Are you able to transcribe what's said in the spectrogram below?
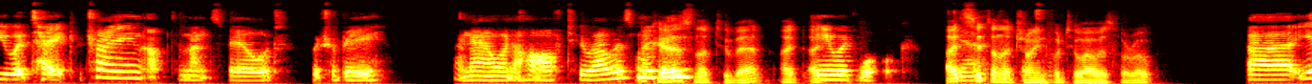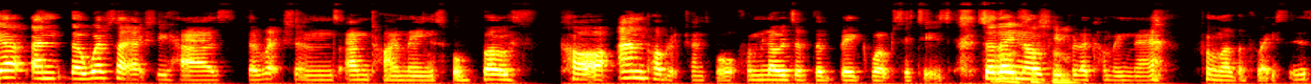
You would take a train up to Mansfield, which would be an hour and a half, two hours maybe. Okay, that's not too bad. I'd I'd, you would walk. I'd yeah, sit on a for train for two hours for rope. Uh, yeah, and the website actually has directions and timings for both car and public transport from loads of the big rope cities. So Oh, they know awesome. people are coming there from other places.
